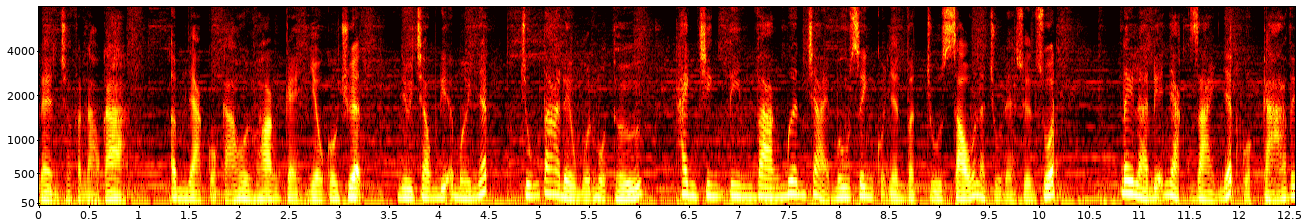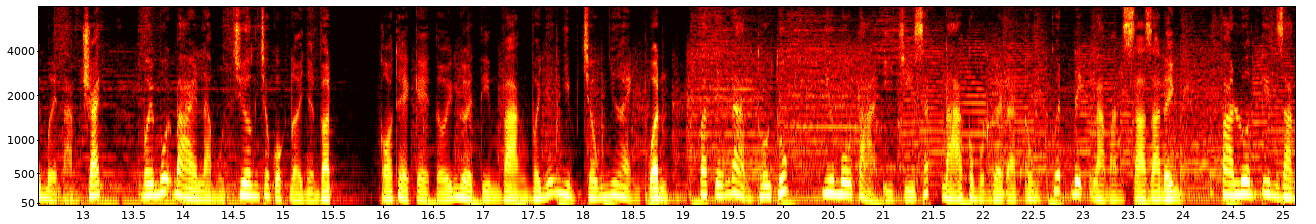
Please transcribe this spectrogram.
nền cho phần nào cả. Âm nhạc của cá hồi hoang kể nhiều câu chuyện, như trong đĩa mới nhất, chúng ta đều muốn một thứ, hành trình tìm vàng mươn trải mưu sinh của nhân vật chú Sáu là chủ đề xuyên suốt. Đây là đĩa nhạc dài nhất của cá với 18 track, với mỗi bài là một chương trong cuộc đời nhân vật. Có thể kể tới người tìm vàng với những nhịp trống như hành quân và tiếng đàn thôi thúc như mô tả ý chí sắt đá của một người đàn ông quyết định làm ăn xa gia đình và luôn tin rằng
